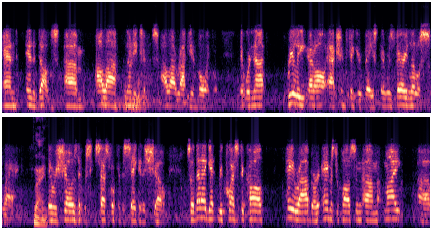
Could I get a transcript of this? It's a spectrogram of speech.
and and adults, um, a la Looney Tunes, a la Rocky and Bullwinkle, that were not really at all action figure based. There was very little swag. Right. There were shows that were successful for the sake of the show. So then I get requests to call, hey Rob or hey Mr. Paulsen, um, my uh,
